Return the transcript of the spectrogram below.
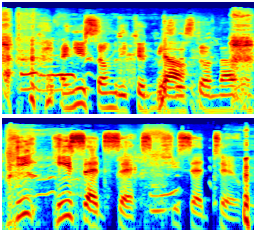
I knew somebody couldn't No. resist on that one. He he said six. She said two.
